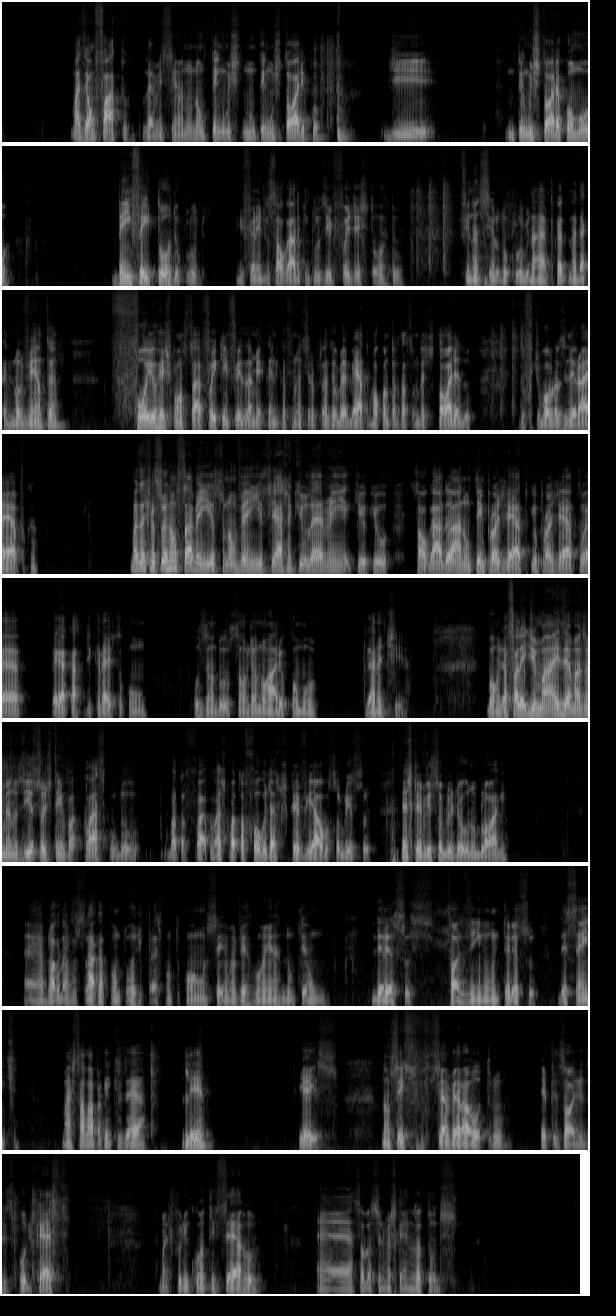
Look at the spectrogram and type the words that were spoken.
Mas é um fato. O Levenciano não tem um, não tem um histórico de. Não tem uma história como benfeitor do clube. Diferente do Salgado, que inclusive foi gestor do financeiro do clube na época, na década de 90 foi o responsável, foi quem fez a mecânica financeira para trazer o Bebeto, uma contratação da história do, do futebol brasileiro à época. Mas as pessoas não sabem isso, não veem isso e acham que o Levin, que, que o Salgado ah, não tem projeto, que o projeto é pegar a carta de crédito com usando São Januário como garantia. Bom, já falei demais, é mais ou menos isso. Hoje tem clássico do Vasco Botafogo, já escrevi algo sobre isso, já escrevi sobre o jogo no blog é, blog da vasaca.wordpress.com. Sei uma vergonha não ter um endereço sozinho, um endereço decente, mas está lá para quem quiser ler. E é isso. Não sei se, se haverá outro episódio desse podcast, mas por enquanto encerro. É, saudações vascaínas a todos.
